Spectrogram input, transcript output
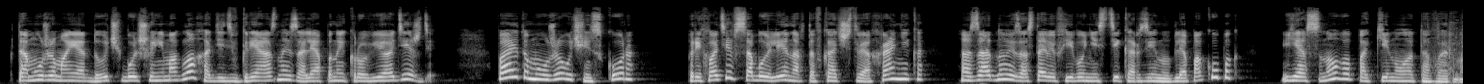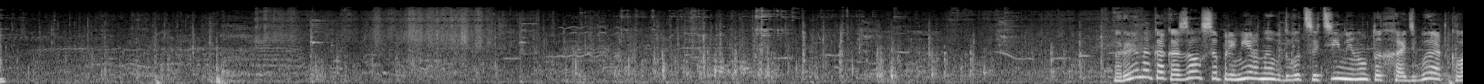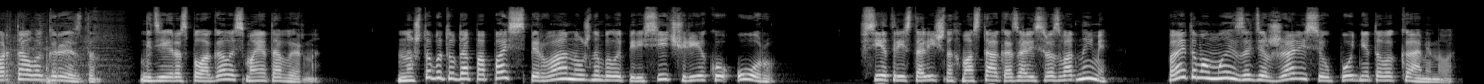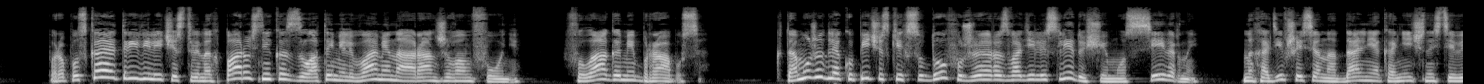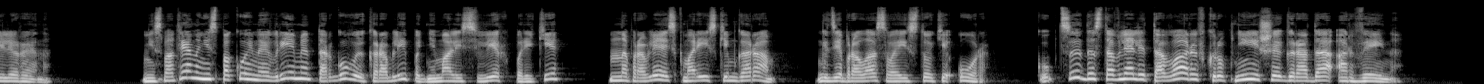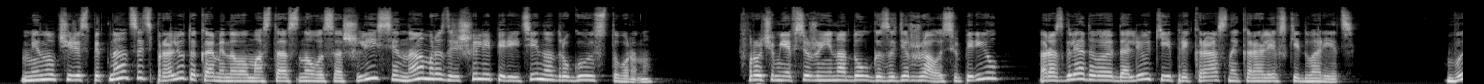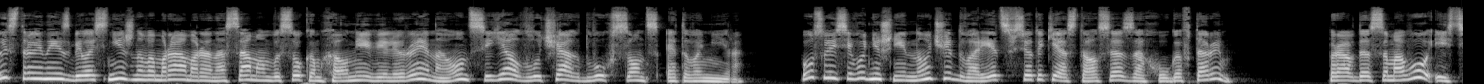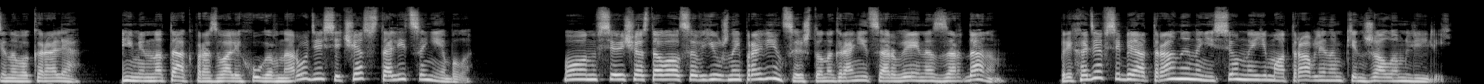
К тому же моя дочь больше не могла ходить в грязной, заляпанной кровью одежде, поэтому уже очень скоро, прихватив с собой Ленарта в качестве охранника, а заодно и заставив его нести корзину для покупок, я снова покинула таверну. Рынок оказался примерно в 20 минутах ходьбы от квартала Грезден, где и располагалась моя таверна. Но чтобы туда попасть, сперва нужно было пересечь реку Ору. Все три столичных моста оказались разводными, поэтому мы задержались у поднятого каменного, пропуская три величественных парусника с золотыми львами на оранжевом фоне, флагами Брабуса. К тому же для купеческих судов уже разводили следующий мост, северный, находившийся на дальней оконечности Велерена. Несмотря на неспокойное время, торговые корабли поднимались вверх по реке, направляясь к Марийским горам, где брала свои истоки Ора. Купцы доставляли товары в крупнейшие города Арвейна. Минут через пятнадцать пролеты каменного моста снова сошлись, и нам разрешили перейти на другую сторону – Впрочем, я все же ненадолго задержалась у перил, разглядывая далекий и прекрасный королевский дворец. Выстроенный из белоснежного мрамора на самом высоком холме Велерена, он сиял в лучах двух солнц этого мира. После сегодняшней ночи дворец все-таки остался за Хуга вторым. Правда, самого истинного короля, именно так прозвали Хуга в народе, сейчас в столице не было – он все еще оставался в южной провинции, что на границе Арвейна с Зарданом, приходя в себя от раны, нанесенной ему отравленным кинжалом лилий.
